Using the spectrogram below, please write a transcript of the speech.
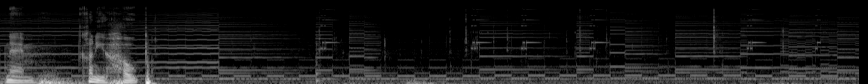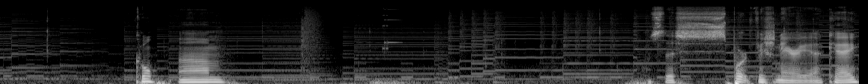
Nickname. Can you hope? Cool. Um... What's this? Sport fishing area. Okay,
